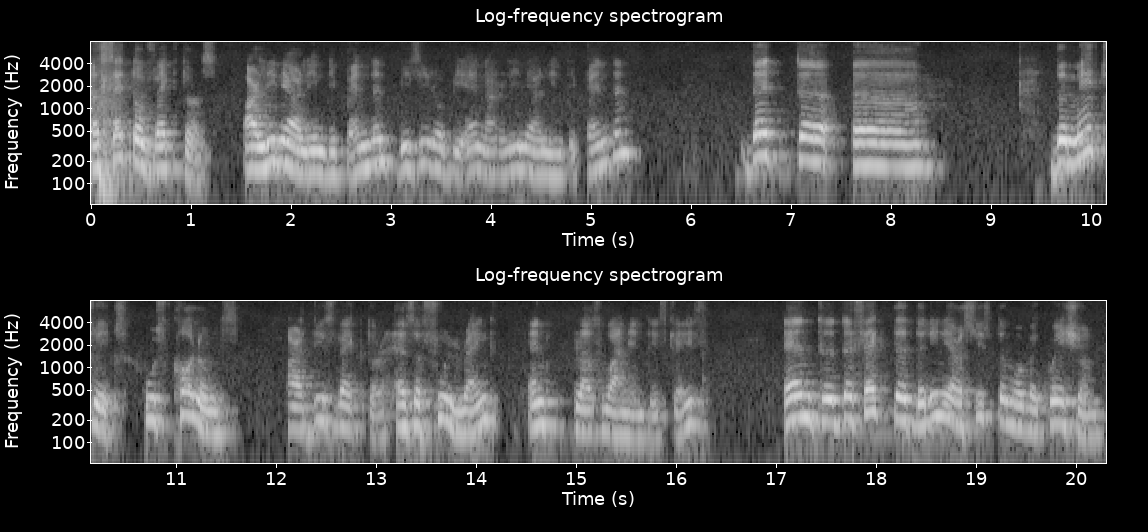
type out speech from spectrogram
a set of vectors are linearly independent, B0, Bn are linearly independent, that uh, uh, the matrix whose columns are this vector has a full rank, n plus one in this case, and uh, the fact that the linear system of equation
